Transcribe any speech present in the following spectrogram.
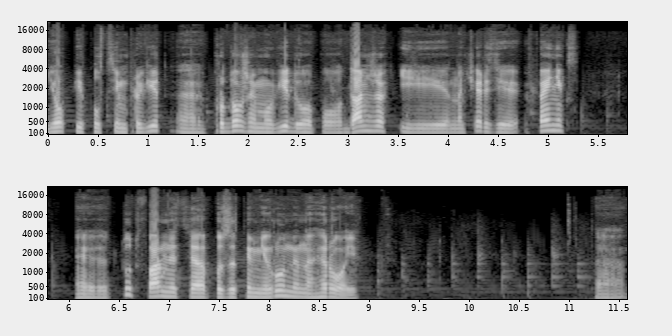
Йо, people, всім привіт! Е, Продовжуємо відео по данжах і на черзі Фенікс. Е, Тут фармляться позитивні руни на героїв. Так.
